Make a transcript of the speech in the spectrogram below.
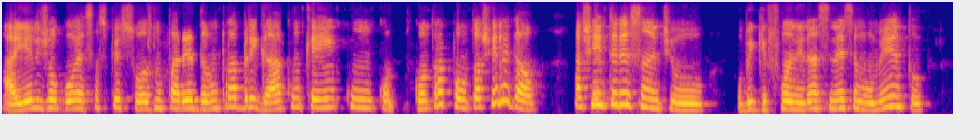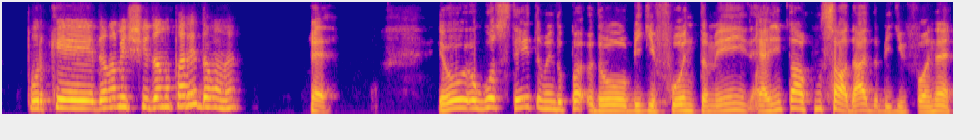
aí ele jogou essas pessoas no paredão para brigar com quem com, com contraponto. Achei legal, achei interessante o, o Big Fone nesse, nesse momento, porque deu uma mexida no paredão, né? É, eu, eu gostei também do, do Big Fone também. A gente tava com saudade do Big Fone, né?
